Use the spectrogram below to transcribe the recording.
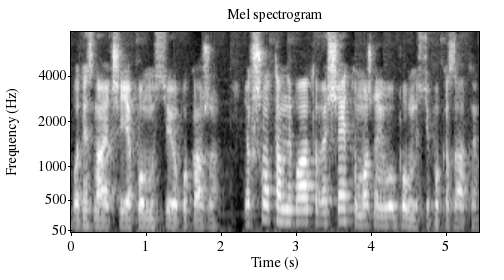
Бо не знаю, чи я повністю його покажу. Якщо там небагато вещей, то можна його повністю показати.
